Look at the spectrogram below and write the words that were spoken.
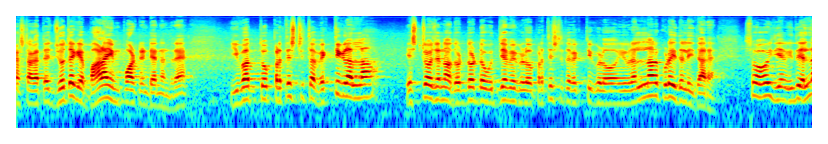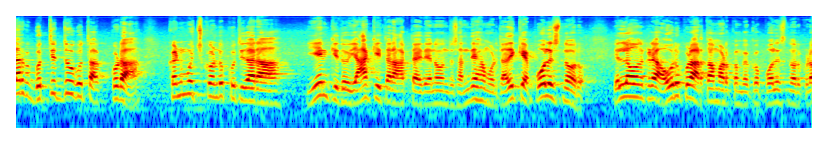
ಕಷ್ಟ ಆಗುತ್ತೆ. ಜೊತೆಗೆ ಭಾಳ ಇಂಪಾರ್ಟೆಂಟ್ ಏನಂದರೆ, ಇವತ್ತು ಪ್ರತಿಷ್ಠಿತ ವ್ಯಕ್ತಿಗಳೆಲ್ಲ, ಎಷ್ಟೋ ಜನ ದೊಡ್ಡ ದೊಡ್ಡ ಉದ್ಯಮಿಗಳು, ಪ್ರತಿಷ್ಠಿತ ವ್ಯಕ್ತಿಗಳು, ಇವರೆಲ್ಲರೂ ಕೂಡ ಇದರಲ್ಲಿ ಇದ್ದಾರೆ. ಸೊ ಇದು ಎಲ್ಲರಿಗೂ ಗೊತ್ತಿದ್ದು ಗೊತ್ತಾ ಕೂಡ ಕಣ್ಮುಚ್ಕೊಂಡು ಕೂತಿದ್ದಾರಾ ಏನಕ್ಕಿದು ಯಾಕೆ ಈ ಥರ ಆಗ್ತಾ ಇದೆ ಅನ್ನೋ ಒಂದು ಸಂದೇಹ ಮೂಡುತ್ತೆ. ಅದಕ್ಕೆ ಪೊಲೀಸ್ನವರು ಎಲ್ಲೋ ಒಂದು ಕಡೆ ಅವರು ಕೂಡ ಅರ್ಥ ಮಾಡ್ಕೊಬೇಕು. ಪೊಲೀಸ್ನವರು ಕೂಡ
